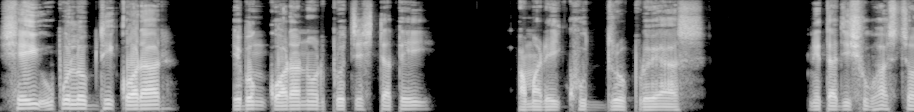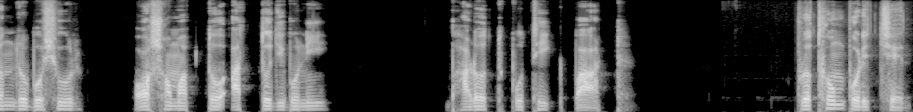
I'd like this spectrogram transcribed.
সেই উপলব্ধি করার এবং করানোর প্রচেষ্টাতেই আমার এই ক্ষুদ্র প্রয়াস। নেতাজি সুভাষচন্দ্র বসুর অসমাপ্ত আত্মজীবনী, ভারত পথিক পাঠ। প্রথম পরিচ্ছেদ।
